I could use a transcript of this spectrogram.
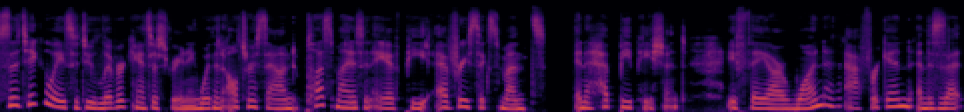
So the takeaway is to do liver cancer screening with an ultrasound plus minus an AFP every six months in a Hep B patient if they are one, African, and this is at,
